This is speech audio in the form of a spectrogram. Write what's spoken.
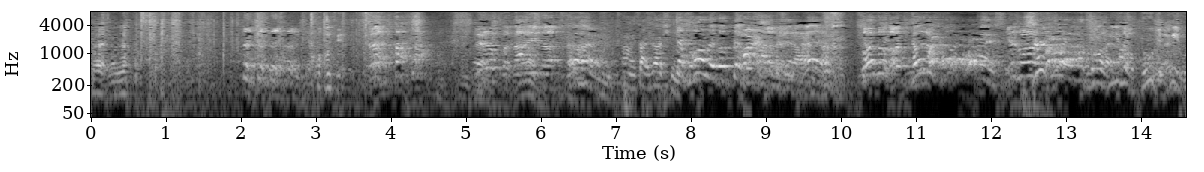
对，是不是？放腿。哎，不。哎，看在这心。这房子都别说啥东西了，哎，说等等会儿，哎，别说了，你这不别给我，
